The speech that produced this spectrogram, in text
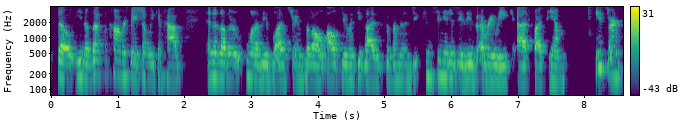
So, you know, that's a conversation we can have in another one of these live streams that I'll I'll do with you guys because I'm going to continue to do these every week at 5 p.m. Eastern.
